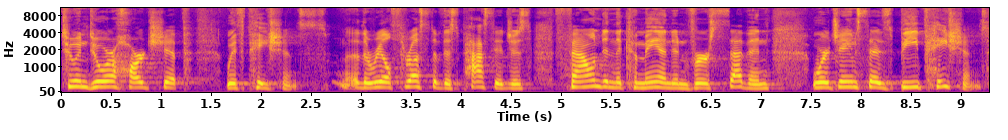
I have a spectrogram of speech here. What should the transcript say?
To endure hardship with patience. The real thrust of this passage is found in the command in verse 7, where James says, Be patient.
